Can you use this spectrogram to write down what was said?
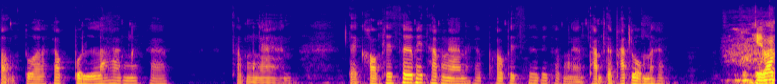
สองตัวนะครับ บนล่างนะครับทำงาน แต่คอมเพรสเซอร์ไม่ทำงานนะครับคอมเพรสเซอร์ไม่ทำงานทำแต่พัดลมนะครับโอเคแล้ว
